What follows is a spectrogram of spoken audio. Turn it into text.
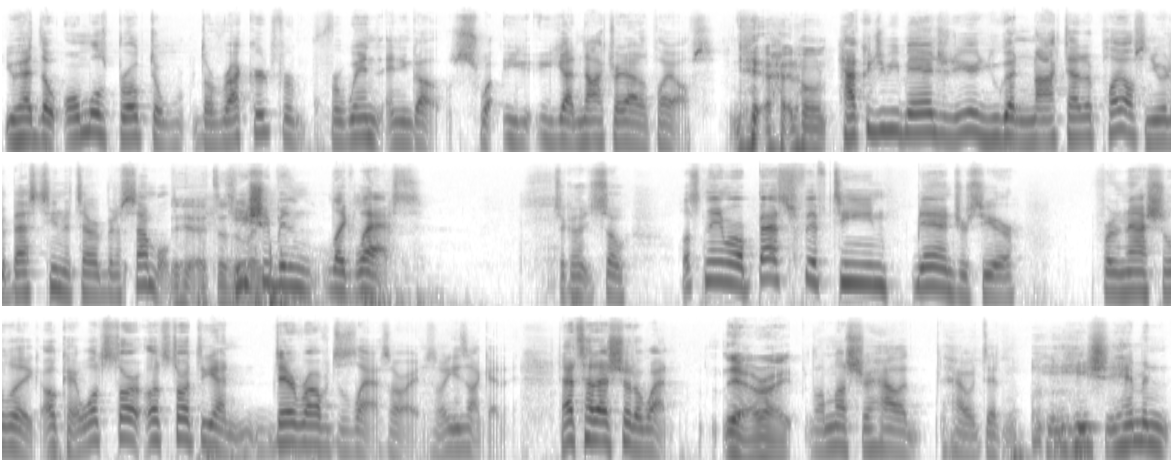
You had the almost broke the, the record for, for wins, and you got sw- you, you got knocked right out of the playoffs. Yeah, I don't. How could you be manager of the year and you got knocked out of the playoffs and you were the best team that's ever been assembled? Yeah, it doesn't he make- should have been like last. So, so let's name our best fifteen managers here for the National League. Okay, well, let's start. Let's start the end. Dave Roberts is last. All right, so he's not getting it. That's how that should have went. Yeah, right. I'm not sure how it how it didn't. He, he should, him and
